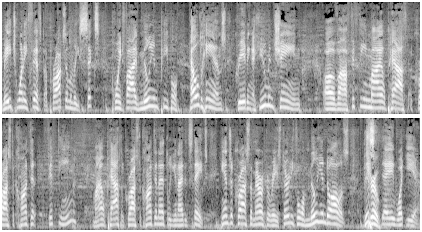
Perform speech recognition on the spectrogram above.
May 25th. Approximately 6.5 million people held hands, creating a human chain of uh, 15 mile path across the continent. 15 mile path across the continental United States. Hands Across America raised 34 million dollars this True. day. What year?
